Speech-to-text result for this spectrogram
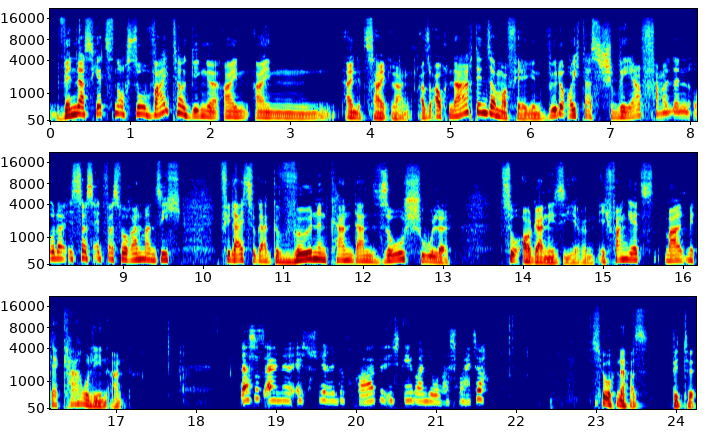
Wenn das jetzt noch so weiterginge ein, ein, eine Zeit lang, also auch nach den Sommerferien, würde euch das schwer fallen oder ist das etwas, woran man sich vielleicht sogar gewöhnen kann, dann so Schule zu organisieren? Ich fange jetzt mal mit der Caroline an. Das ist eine echt schwierige Frage. Ich gebe an Jonas weiter. Jonas, bitte.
